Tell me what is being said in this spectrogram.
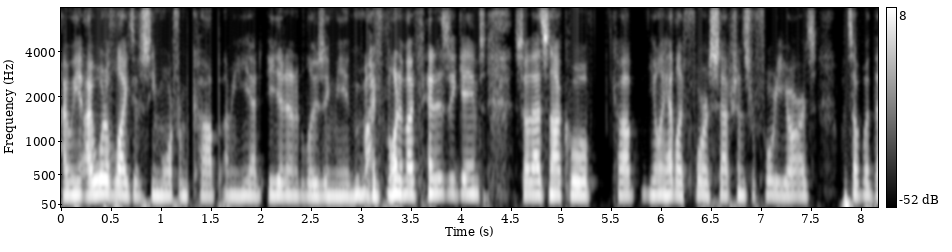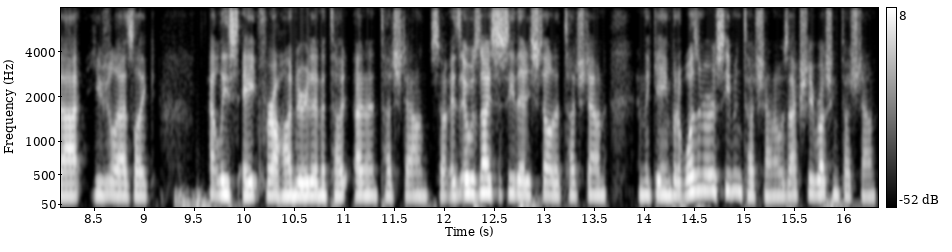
I mean, I would have liked to have seen more from Kupp. I mean, he had he did end up losing me my one of my fantasy games, so that's not cool. Kupp, he only had like four receptions for 40 yards. What's up with that? He usually has like at least eight for 100 and a, t- and a touchdown. So it, it was nice to see that he still had a touchdown in the game, but it wasn't a receiving touchdown. It was actually a rushing touchdown,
